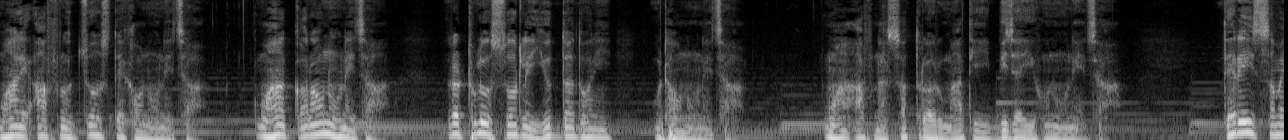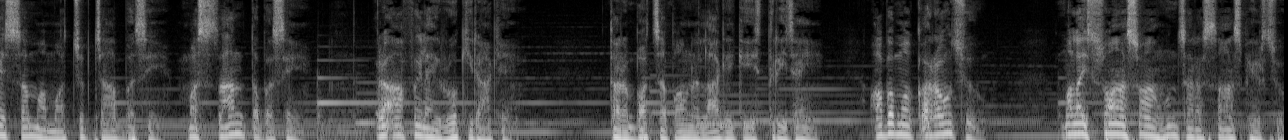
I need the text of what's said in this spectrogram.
उहाँले आफ्नो जोस देखाउनुहुनेछ उहाँ कराउनुहुनेछ र ठुलो स्वरले युद्ध ध्वनि उठाउनुहुनेछ। उहाँ आफ्ना शत्रुहरूमाथि विजयी हुनुहुनेछ। धेरै समयसम्म म चुपचाप बसेँ म शान्त बसेँ र आफैलाई रोकिराखेँ। तर बच्चा पाउन लागेकी स्त्री चाहिँ अब म कराउँछु। मलाई स्वाँ स्वाँ हुन्छ र सास फेर्छु।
